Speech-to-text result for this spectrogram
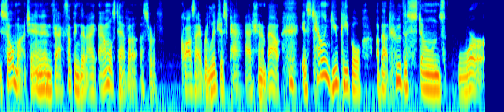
so much, and in fact, something that I, I almost have a, a sort of quasi religious passion about, is telling you people about who the Stones were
